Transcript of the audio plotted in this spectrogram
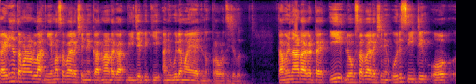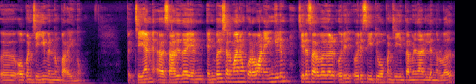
കഴിഞ്ഞ തവണയുള്ള നിയമസഭാ ഇലക്ഷന് കർണാടക ബി ജെ പിക്ക് അനുകൂലമായായിരുന്നു പ്രവർത്തിച്ചത്. തമിഴ്നാടാകട്ടെ ഈ ലോക്സഭാ ഇലക്ഷന് ഒരു സീറ്റ് ഓപ്പൺ ചെയ്യുമെന്നും പറയുന്നു. ചെയ്യാൻ സാധ്യത എൺ- എൺപത് ശതമാനം കുറവാണ് എങ്കിലും ചില സർവകൾ ഒരു ഒരു സീറ്റ് ഓപ്പൺ ചെയ്യും തമിഴ്നാട്ടിൽ എന്നുള്ളത്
